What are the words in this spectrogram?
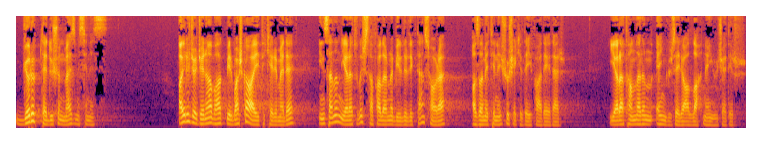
Görüp de düşünmez misiniz? Ayrıca Cenab-ı Hak bir başka ayeti kerimede insanın yaratılış safhalarını bildirdikten sonra azametini şu şekilde ifade eder. Yaratanların en güzeli Allah ne yücedir.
